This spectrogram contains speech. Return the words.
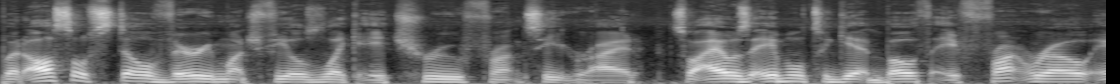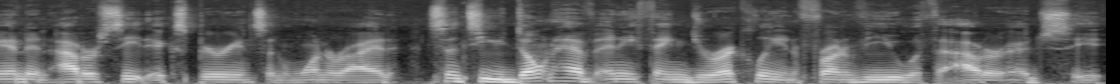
but also still very much feels like a true front seat ride. So I was able to get both a front row and an outer seat experience in one ride, since you don't have anything directly in front of you with the outer edge seat.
